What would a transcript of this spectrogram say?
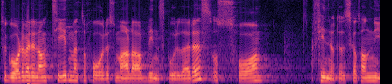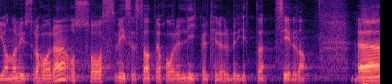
Så går det veldig lang tid med dette håret som er da blindsporet deres. og så finner ut at de skal ta nye analyser av håret, og så viser det seg at det håret likevel tilhører Birgitte. sier de da. Eh,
